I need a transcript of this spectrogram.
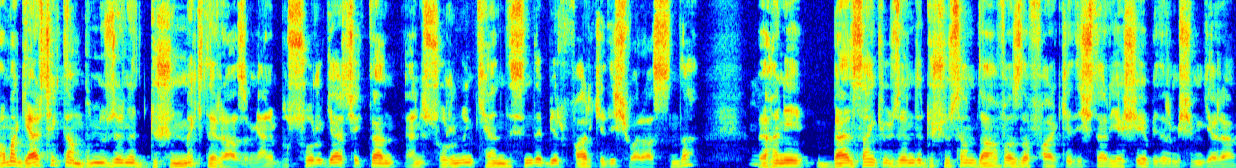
ama gerçekten bunun üzerine düşünmek de lazım. Yani bu soru gerçekten yani sorunun kendisinde bir fark ediş var aslında. Ve hani ben sanki üzerinde düşünsem daha fazla fark edişler yaşayabilirmişim gelen,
